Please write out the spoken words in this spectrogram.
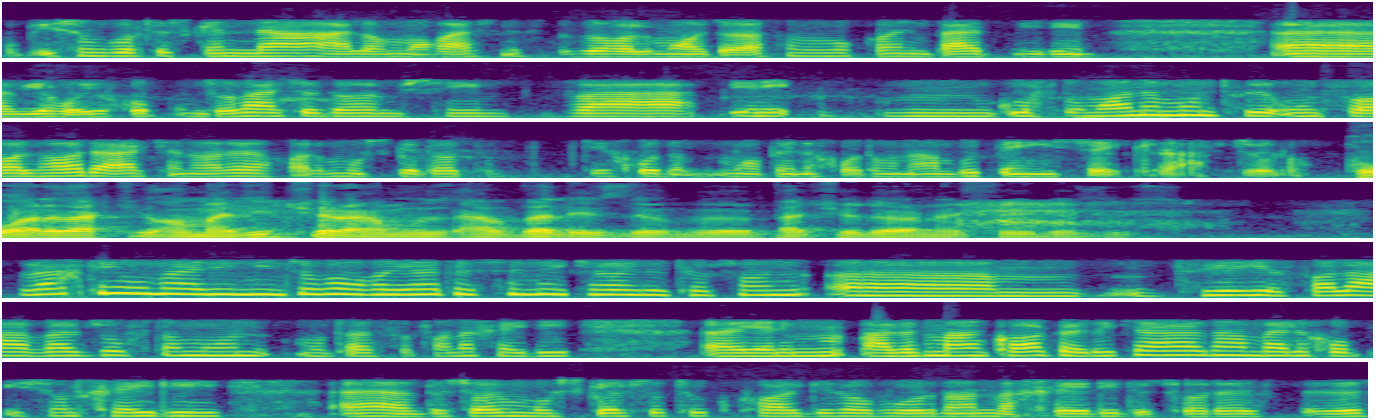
خب ایشون گفتش که نه الان موقعش نیست بذار مهاجرتمون بکنیم بعد میریم. یا خب اونجا بچه دار میشیم و یعنی گفتمانمون توی اون سالها در کنار حال مشکلات که خود ما بین خودمون بود به این شکل رفت جلو. خب وقتی آمدید چرا همون اول بچه دار نشدید عزیز. وقتی اومدیم اینجا واقعیتش اینه که چون توی یه سال اول جفتمون متاسفانه خیلی یعنی البته من کار پیدا کردم ولی خب ایشون خیلی دچار مشکل شد تو کارگیر آوردن و خیلی دچار استرس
